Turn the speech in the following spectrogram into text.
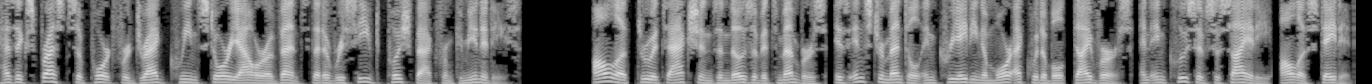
has expressed support for drag queen story hour events that have received pushback from communities. ALA, through its actions and those of its members, is instrumental in creating a more equitable, diverse, and inclusive society, ALA stated.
